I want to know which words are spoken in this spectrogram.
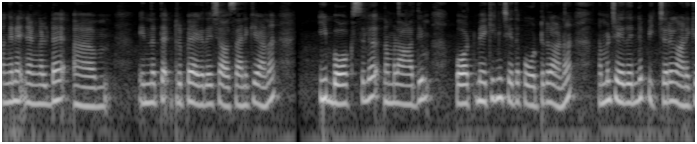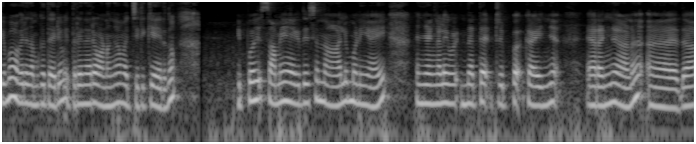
അങ്ങനെ ഞങ്ങളുടെ ഇന്നത്തെ ട്രിപ്പ് ഏകദേശം അവസാനിക്കുകയാണ്. ഈ ബോക്സിൽ നമ്മൾ ആദ്യം പോട്ട് മേക്കിംഗ് ചെയ്ത പോട്ടുകളാണ്. നമ്മൾ ചെയ്തതിന്റെ പിക്ചർ കാണിക്കുമ്പോൾ അവർ നമുക്ക് തരും. ഇത്രയും നേരം ഉണങ്ങാൻ വച്ചിരിക്കുകയായിരുന്നു. ഇപ്പോൾ സമയം ഏകദേശം നാല് മണിയായി. ഞങ്ങൾ ഇന്നത്തെ ട്രിപ്പ് കഴിഞ്ഞ് ഇറങ്ങുകയാണ്. ഇതാ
